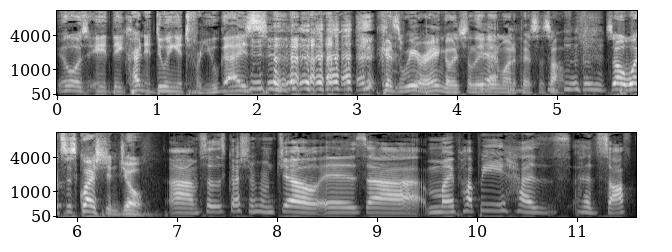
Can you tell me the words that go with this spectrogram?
It was eh, they kind of doing it for you guys because we were English, so they didn't want to piss us off. So, what's this question, Joe? Um, so this question from Joe is: uh, My puppy has had soft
